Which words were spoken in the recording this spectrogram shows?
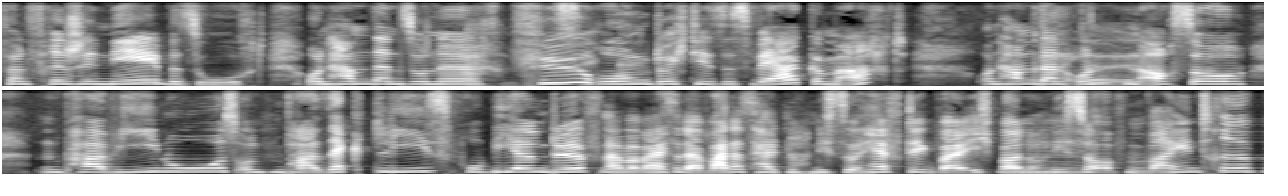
von Frégenet besucht und haben dann so eine Ach. Führung durch dieses Werk gemacht und haben dann Geil. unten auch so ein paar Vinos und ein paar Sektlis probieren dürfen. Aber weißt du, da war das halt noch nicht so heftig, weil ich war noch Mhm. nicht so auf dem Weintrip.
